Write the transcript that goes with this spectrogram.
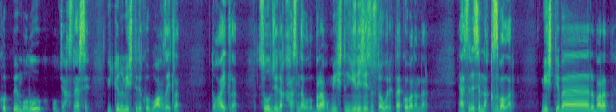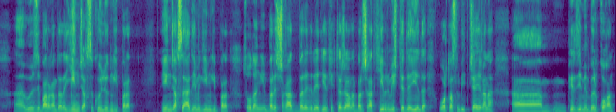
көппен болу бұл жақсы нәрсе. Өйткені мешітте көп уағыз айтылады дұға айтылады. Сол жерде қасында болу. Бірақ мешіттің ережесін ұстау керек та көп адамдар. Әсіресе мына қыз балалар. Мешітке бәрі барады өзі барғанда да ең жақсы көйлегін киіп барады. Ең жақсы әдемі киім киіп барады. Содан кейін бірі шығады бірі кіреді еркектер жағына бірі шығады кейбір мешіттерде енді ортасын бүйтіп жай ғана ә, пердемен бөліп қойған.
